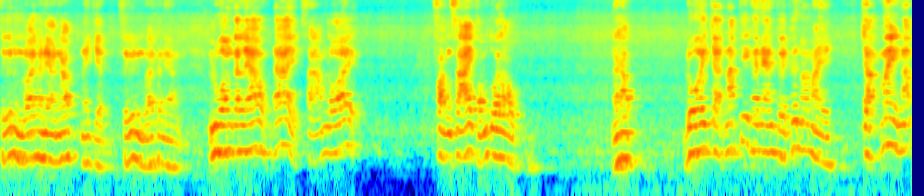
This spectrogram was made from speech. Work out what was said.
ซื้อหนึ่งร้อยคะแนนครับในเจ็ดซื้อหนึ่งร้อยคะแนน รวมกันแล้วได้สามร้อยฝั่งซ้ายของตัวเรานะครับ โดยจะนับที่คะแนนเกิดขึ้นมาใหม่ จะไม่นับ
